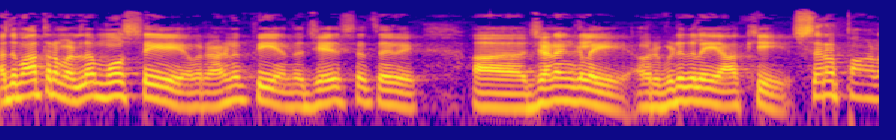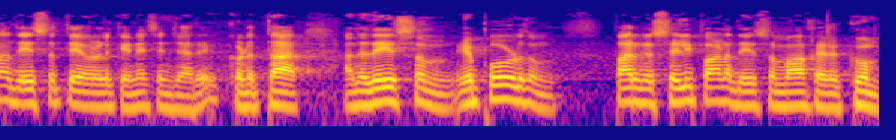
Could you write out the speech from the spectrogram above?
அது மாத்திரமல்ல மோஸ்டே அவர் அனுப்பி அந்த தேசத்தை ஆஹ், ஜனங்களை அவர் விடுதலை ஆக்கி சிறப்பான தேசத்தை அவர்களுக்கு என்ன செஞ்சாரு? கொடுத்தார். அந்த தேசம் எப்பொழுதும் பாருங்கள் செழிப்பான தேசமாக இருக்கும்.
